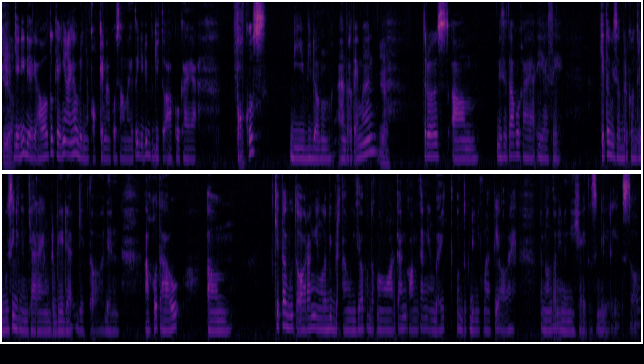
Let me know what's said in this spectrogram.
Iya. Jadi dari awal tuh kayaknya ayah udah nyekokin aku sama itu. Jadi begitu aku kayak fokus di bidang entertainment, Iya. terus um, di situ aku kayak iya sih kita bisa berkontribusi dengan cara yang berbeda gitu dan aku tahu um, kita butuh orang yang lebih bertanggung jawab untuk mengeluarkan konten yang baik untuk dinikmati oleh penonton Indonesia itu sendiri so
